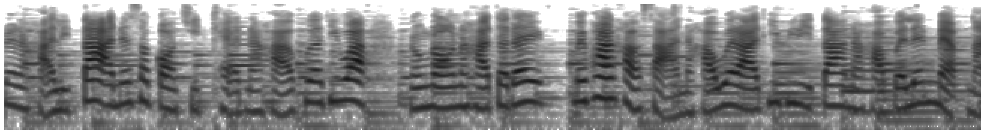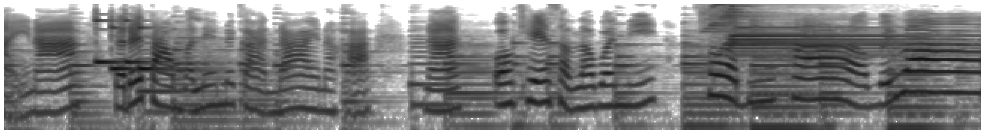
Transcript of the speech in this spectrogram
ด้วยนะคะลิต้าอันเดอร์สกอร์คิดแคทนะคะ เพื่อที่ว่าน้องๆนะคะ จะได้ไม่พลาดข่าวสารนะคะ เวลาที่พี่ลิต้านะคะ ไปเล่นแบบไหนนะ จะได้ตามมาเล่นด้วยกันได้นะคะนะโอเคสำหรับวันนี้ สวัสดีค่ะ บ๊ายบาย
